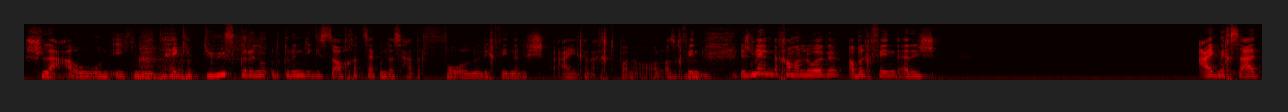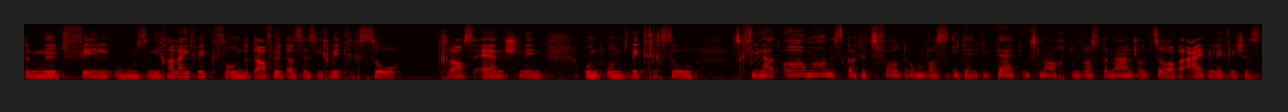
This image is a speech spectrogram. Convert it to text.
schlau und irgendwie hätte tiefgründige Sachen zu sagen und das hat er voll und ich finde, er ist eigentlich recht banal. Also ich finde, ist den kann man schauen, aber ich finde, er ist eigentlich sagt er nicht viel aus und ich habe eigentlich gefunden, dafür, dass er sich wirklich so krass ernst nimmt und, und wirklich so das Gefühl hat, oh Mann, es geht jetzt voll darum, was Identität ausmacht und was der Mensch und so, aber eigentlich ist es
